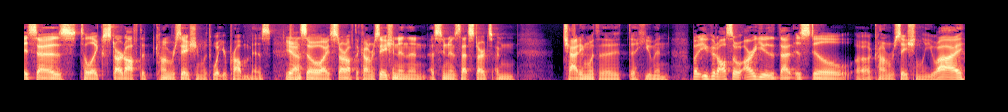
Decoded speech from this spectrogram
it says to like start off the conversation with what your problem is. Yeah. And so I start off the conversation, and then as soon as that starts, I'm chatting with the the human. But you could also argue that that is still a conversational UI.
